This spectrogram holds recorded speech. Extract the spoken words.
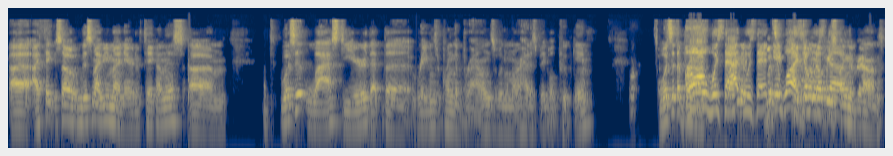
Uh, I think so. This might be my narrative take on this. Um, was it last year that the Ravens were playing the Browns when Lamar had his big old poop game? Was it the Browns? Oh, was that was that? it was. I don't know if he's playing the Browns.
